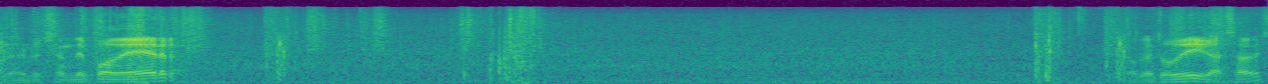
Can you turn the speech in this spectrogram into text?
Una erupción de poder. Lo que tú digas, ¿sabes?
